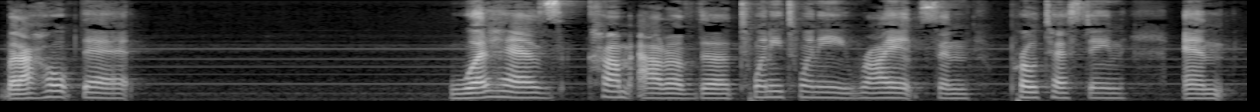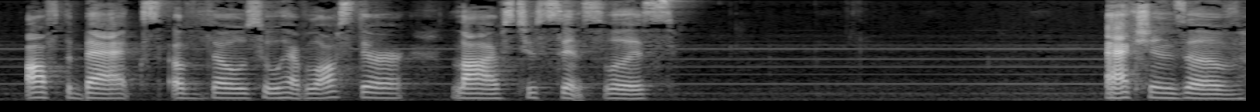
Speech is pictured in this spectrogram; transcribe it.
But I hope that what has come out of the 2020 riots and protesting and off the backs of those who have lost their lives to senseless actions of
